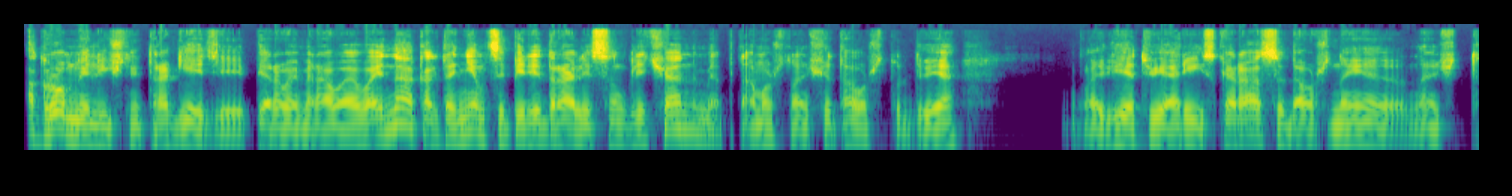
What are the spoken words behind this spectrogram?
огромной личной трагедией Первая мировая война, когда немцы передрались с англичанами, потому что он считал, что две ветви арийской расы должны, значит,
